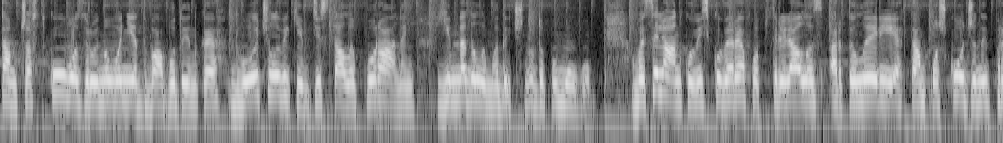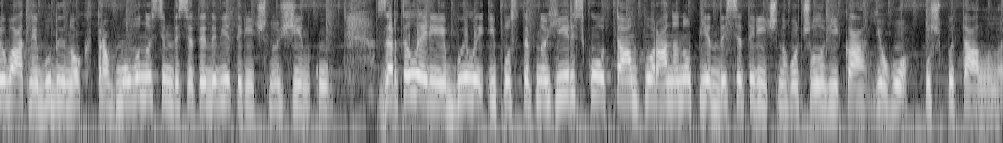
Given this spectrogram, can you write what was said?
Там частково зруйновані два будинки. Двоє чоловіків дістали поранень. Їм надали медичну допомогу. Веселянку військові РФ обстріляли з артилерії. Там пошкоджений приватний будинок. Травмовано 79-річну жінку. З артилерії били і по Степногірську. Там поранено 50-річного чоловіка. Його ушпиталили.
